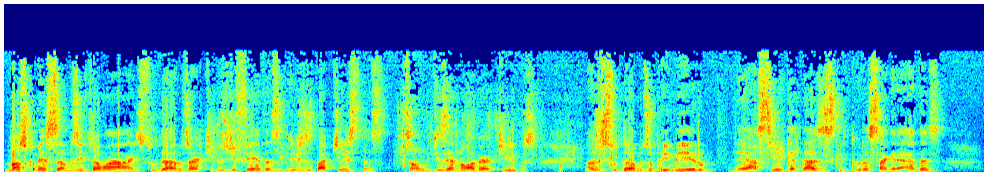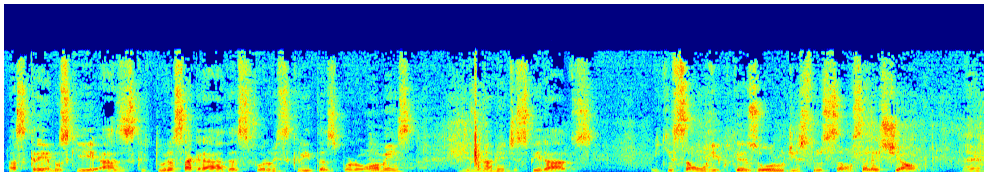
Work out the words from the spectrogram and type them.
Nós começamos então a estudar os artigos de fé das igrejas batistas, são 19 artigos. Nós estudamos o primeiro, né, acerca das escrituras sagradas. Nós cremos que as escrituras sagradas foram escritas por homens divinamente inspirados e que são um rico tesouro de instrução celestial. Né?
